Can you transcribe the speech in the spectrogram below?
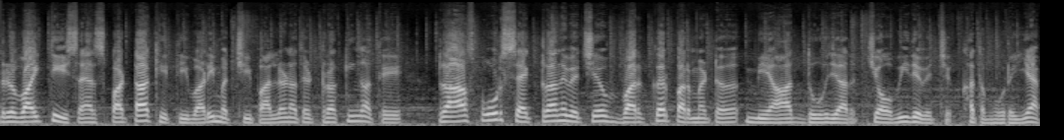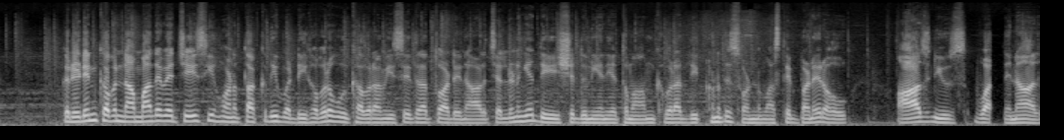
ਰਵਾਇਤੀ ਸੈਰ ਸਪਾਟਾ ਖੇਤੀਬਾੜੀ ਮੱਛੀ ਪਾਲਣ ਅਤੇ ਟਰੱਕਿੰਗ ਅਤੇ ਟਰਾਂਸਪੋਰਟ ਸੈਕਟਰਾਂ ਦੇ ਵਿੱਚ ਵਰਕਰ ਪਰਮਿਟ ਮਿਆਦ 2024 ਦੇ ਵਿੱਚ ਖਤਮ ਹੋ ਰਹੀ ਹੈ ਕੈਨੇਡੀਅਨ ਖਬਰਨਾਮਾ ਦੇ ਵਿੱਚ ਇਹ ਸੀ ਹੁਣ ਤੱਕ ਦੀ ਵੱਡੀ ਖਬਰ ਹੋਰ ਖਬਰਾਂ ਵੀ ਇਸੇ ਤਰ੍ਹਾਂ ਤੁਹਾਡੇ ਨਾਲ ਚੱਲਣਗੀਆਂ ਦੇਸ਼ ਦੁਨੀਆ ਦੀਆਂ तमाम ਖਬਰਾਂ ਦੇਖਣ ਤੇ ਸੁਣਨ ਵਾਸਤੇ ਬਣੇ ਰਹੋ ਆਜ ਨਿਊਜ਼ ਵਟ ਦੇ ਨਾਲ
